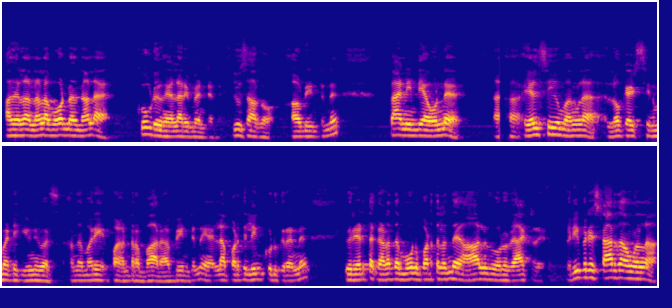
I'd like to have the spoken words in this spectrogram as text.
அதெல்லாம் நல்லா ஓடினதுனால கூப்பிடுங்க எல்லாருமேன்ட்டுன்னு யூஸ் ஆகும் அப்படின்ட்டுன்னு பேன் இண்டியா ஒன்று எல்சியும் மங்கள லோகேஷ் சினிமாட்டிக் யூனிவர்ஸ் அந்த மாதிரி பண்ணுற பார் அப்படின்ட்டுன்னு எல்லா படத்தையும் லிங்க் கொடுக்குறேன்னு இவர் எடுத்த கடந்த மூணு படத்துலேருந்து ஆளுக்கு ஒரு ஒரு ஆக்டர் பெரிய பெரிய ஸ்டார் தான் அவங்கெல்லாம்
